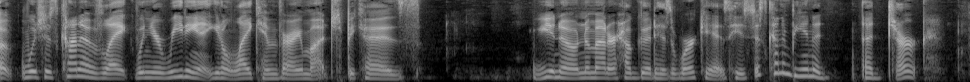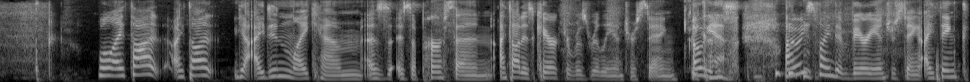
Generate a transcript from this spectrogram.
Uh, which is kind of like when you're reading it, you don't like him very much because, you know, no matter how good his work is, he's just kind of being a, a jerk. Well, I thought I thought yeah, I didn't like him as as a person. I thought his character was really interesting. Oh, yeah. I always find it very interesting. I think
